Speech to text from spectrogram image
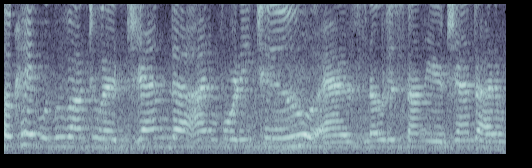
Okay, we'll move on to agenda item 42. As noticed on the agenda, item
